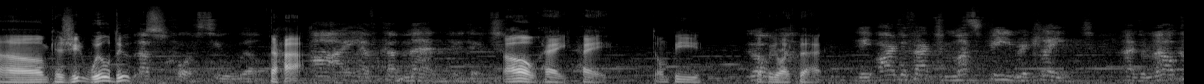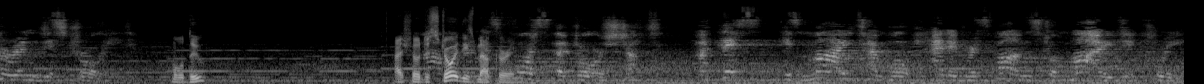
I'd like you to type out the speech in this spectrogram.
Um, you will do this. Of course you will. I have commanded it. oh, hey, hey. Don't be, don't be like that. The artifact must be reclaimed and Malkoran destroyed. Will do. I shall destroy these Malkoran. Forced the door shut. But this is my temple, and it responds to my decree.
